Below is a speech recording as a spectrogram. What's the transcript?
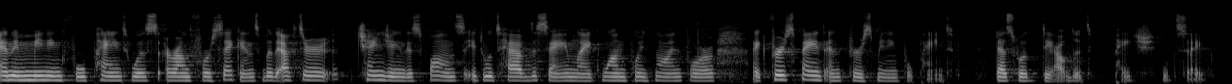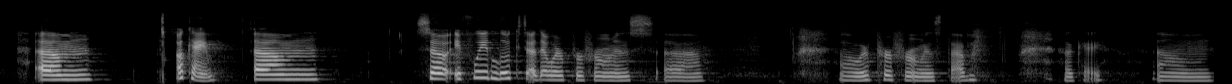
any meaningful paint was around four seconds. But after changing these fonts, it would have the same like 1.9 for like first paint and first meaningful paint. That's what the audit page would say. Um, okay, um, so if we looked at our performance, uh, our performance tab, okay, um,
